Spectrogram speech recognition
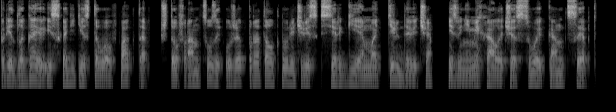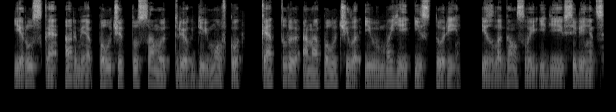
Предлагаю исходить из того факта, что французы уже протолкнули через Сергея Матильдовича извини, Михалыча, свой концепт, и русская армия получит ту самую трехдюймовку, которую она получила и в моей истории, излагал свои идеи вселенец.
